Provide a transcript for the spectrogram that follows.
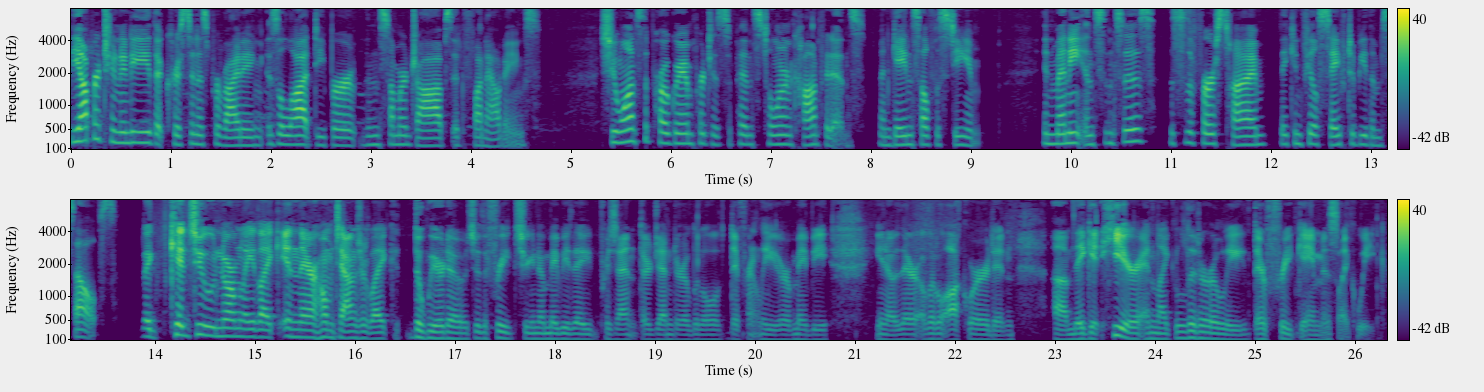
The opportunity that Kristen is providing is a lot deeper than summer jobs and fun outings. She wants the program participants to learn confidence and gain self esteem. In many instances, this is the first time they can feel safe to be themselves. like kids who normally like in their hometowns are like the weirdos or the freaks or you know maybe they present their gender a little differently or maybe you know they're a little awkward and um, they get here and like literally their freak game is like weak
